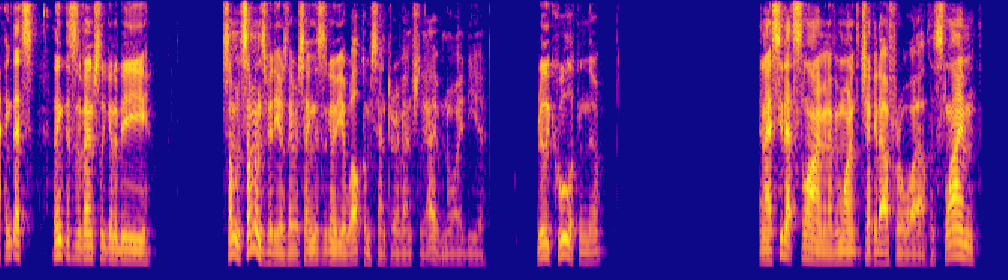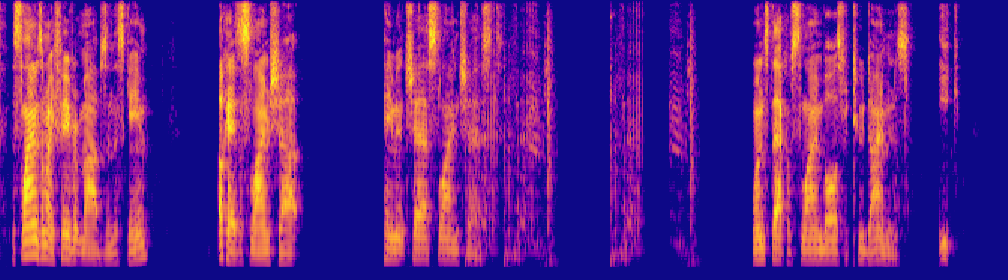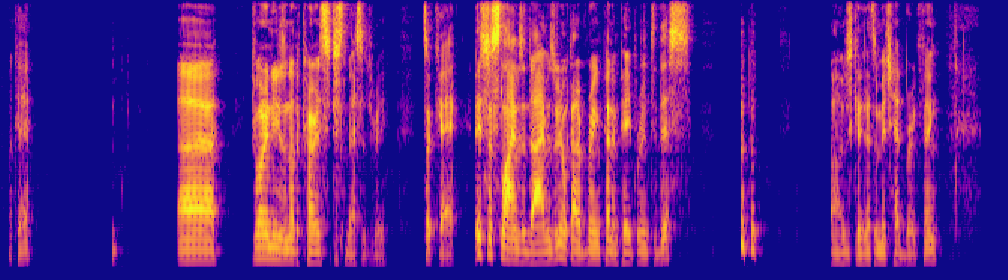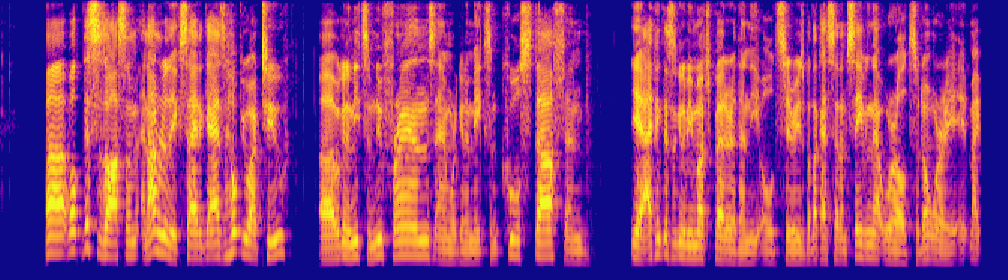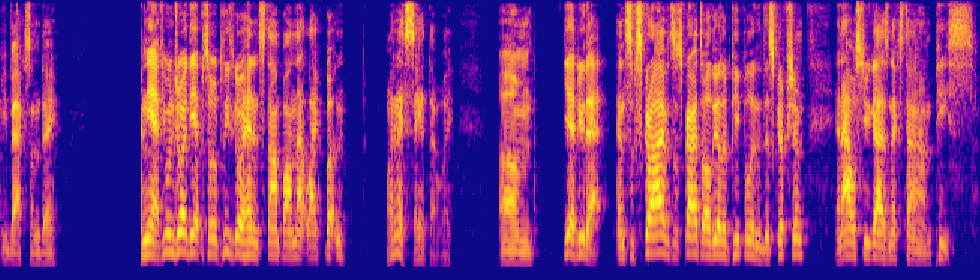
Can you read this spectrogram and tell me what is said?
I think that's I think this is eventually going to be some someone's videos. They were saying this is going to be a welcome center eventually. I have no idea. Really cool looking though. And I see that slime, and I've been wanting to check it out for a while because slime, the slimes are my favorite mobs in this game. Okay, it's a slime shop. Payment chest, slime chest. One stack of slime balls for two diamonds. Eek. Okay. Uh, if you want to use another currency, just message me. It's okay. It's just slimes and diamonds. We don't gotta bring pen and paper into this. oh, I'm just kidding. That's a Mitch Hedberg thing. Uh, well, this is awesome, and I'm really excited, guys. I hope you are too. Uh, we're gonna meet some new friends, and we're gonna make some cool stuff, and yeah, I think this is gonna be much better than the old series. But like I said, I'm saving that world, so don't worry. It might be back someday. And yeah, if you enjoyed the episode, please go ahead and stomp on that like button. Why did I say it that way? Um, yeah, do that. And subscribe and subscribe to all the other people in the description. And I will see you guys next time. Peace.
